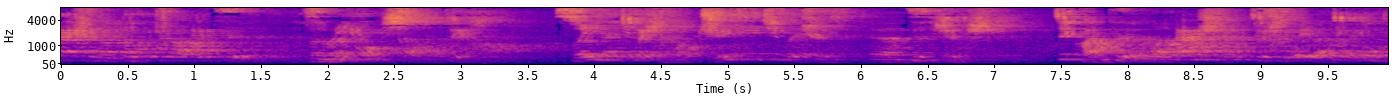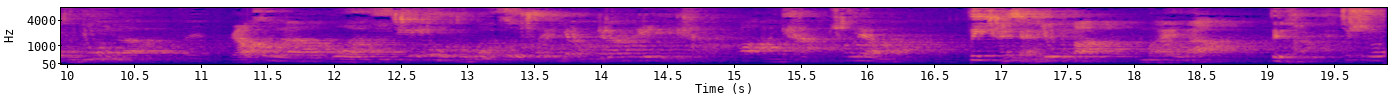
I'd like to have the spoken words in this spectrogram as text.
但是呢，都不知道这个字怎么用效果最好，所以呢，这个时候直接去问设计，呃，字体设计师，这款字我当时就是为了这个用途用的，然后呢，我以这个用途我做出来样章给你看，啊，你看漂亮的，非常想用吧，买吧，对吧？就是说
